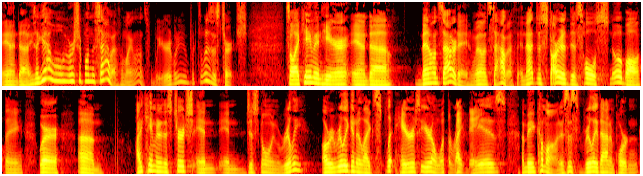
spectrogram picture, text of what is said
And, uh, he's like, yeah, we'll worship on the Sabbath. I'm like, oh, that's weird. What do you, what is this church? So I came in here and, uh, met on Saturday, went on Sabbath. And that just started this whole snowball thing where, um, I came into this church and, and just going, really? Are we really gonna like split hairs here on what the right day is? I mean, come on, is this really that important?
